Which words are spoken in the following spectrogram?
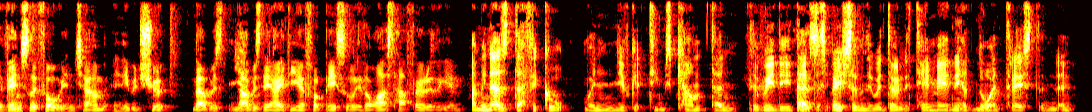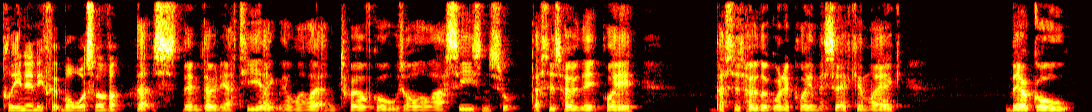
eventually fall in Jam and he would shoot. That was that was the idea for basically the last half hour of the game. I mean, it is difficult when you've got teams camped in the way they did, especially when they went down to 10 men. They had no interest in, in playing any football whatsoever. That's them down to a T. I think they only let in 12 goals all the last season, so this is how they play. This is how they're going to play in the second leg. Their goal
